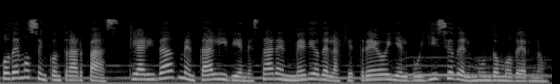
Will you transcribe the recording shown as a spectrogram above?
podemos encontrar paz, claridad mental y bienestar en medio del ajetreo y el bullicio del mundo moderno.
